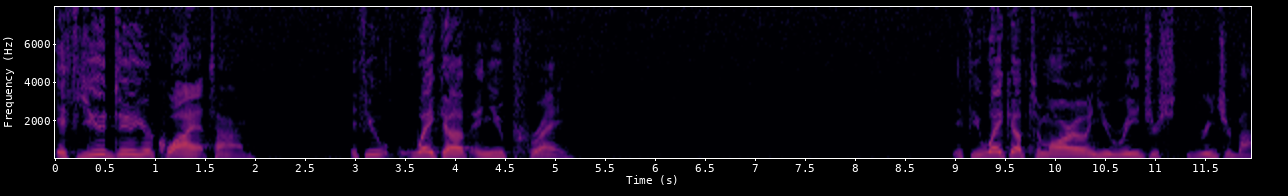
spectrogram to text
if you do your quiet time, if you wake up and you pray, if you wake up tomorrow and you read your, read your Bible,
